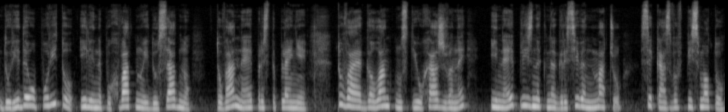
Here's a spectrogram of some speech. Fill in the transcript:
дори да е опорито или непохватно и досадно, това не е престъпление. Това е галантност и ухажване и не е признак на агресивен мачо, се казва в писмото.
